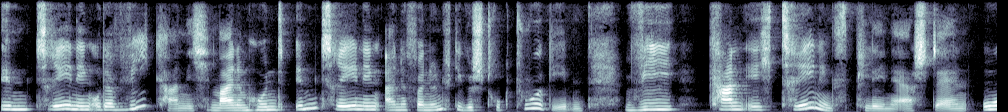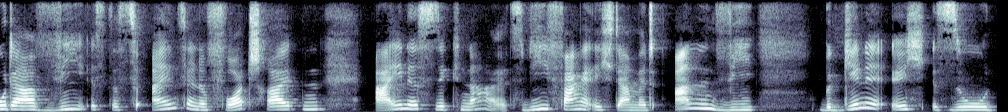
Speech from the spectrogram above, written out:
im Training oder wie kann ich meinem Hund im Training eine vernünftige Struktur geben? Wie kann ich Trainingspläne erstellen? Oder wie ist das zu einzelne Fortschreiten eines Signals? Wie fange ich damit an? Wie beginne ich so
